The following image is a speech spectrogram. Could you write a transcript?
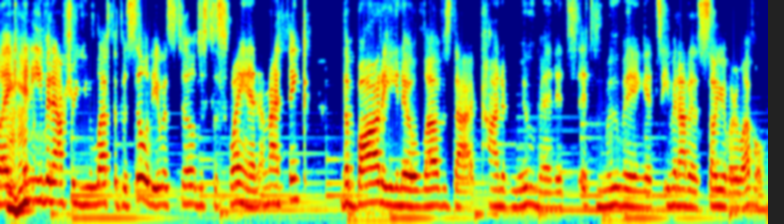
Like, Mhm. and even after you left the facility, it was still just a swaying. And I think the body, you know, loves that kind of movement. It's it's moving. It's even at a cellular level.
